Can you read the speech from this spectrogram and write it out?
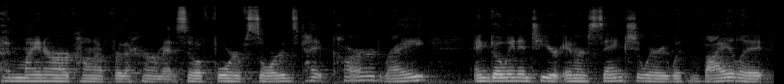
a minor arcana for the hermit. So a four of swords type card, right? And going into your inner sanctuary with violet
